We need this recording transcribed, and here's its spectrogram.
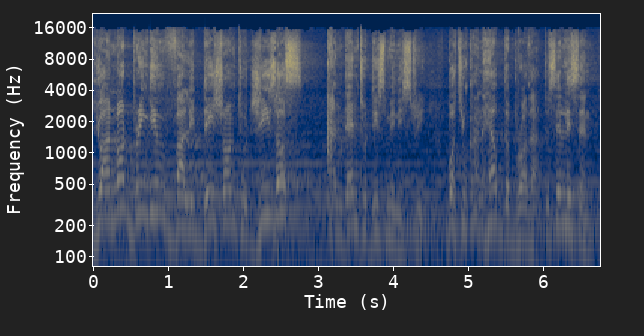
You are not bringing validation to Jesus and then to this ministry. But you can help the brother to say, listen,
